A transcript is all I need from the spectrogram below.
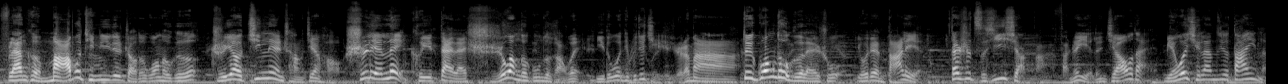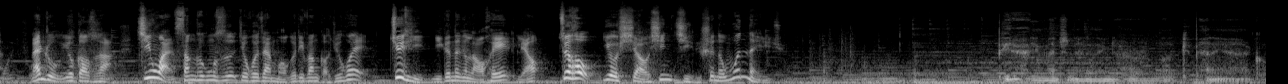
弗兰克马不停蹄地找到光头哥，只要精炼厂建好，十年内可以带来十万个工作岗位，你的问题不就解决了吗？对光头哥来说有点打脸，但是仔细一想啊，反正也能交代，勉为其难的就答应了。男主又告诉他，今晚桑科公司就会在某个地方搞聚会，具体你跟那个老黑聊。最后又小心谨慎地问了一句。Peter, have you mentioned anything to her about Capaniac or...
